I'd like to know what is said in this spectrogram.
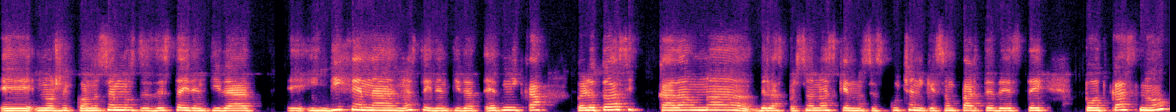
eh, nos reconocemos desde esta identidad eh, indígena, ¿no? esta identidad étnica, pero todas y cada una de las personas que nos escuchan y que son parte de este podcast, ¿no?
